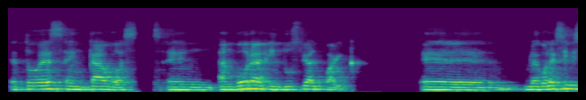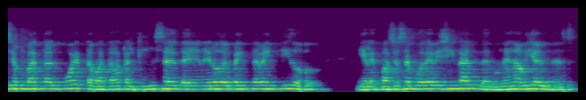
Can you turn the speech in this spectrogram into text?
Esto es en Caguas, en Angora Industrial Park. Eh, luego la exhibición va a estar puesta, va a estar hasta el 15 de enero del 2022 y el espacio se puede visitar de lunes a viernes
